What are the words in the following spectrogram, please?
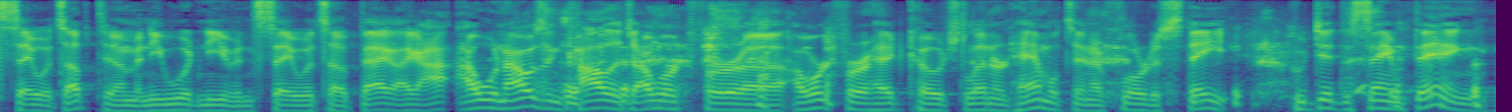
say what's up to him and he wouldn't even say what's up back. Like I, I when I was in college, I worked for uh, I worked for a head coach Leonard Hamilton at Florida State who did the same thing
